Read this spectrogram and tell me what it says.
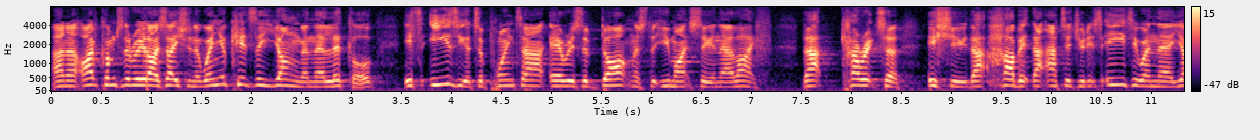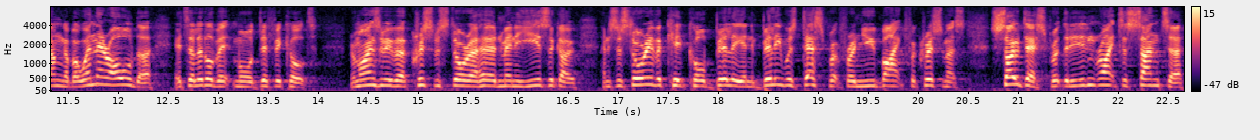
And uh, I've come to the realization that when your kids are young and they're little, it's easier to point out areas of darkness that you might see in their life. That character issue, that habit, that attitude, it's easy when they're younger. But when they're older, it's a little bit more difficult. Reminds me of a Christmas story I heard many years ago. And it's a story of a kid called Billy. And Billy was desperate for a new bike for Christmas. So desperate that he didn't write to Santa.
